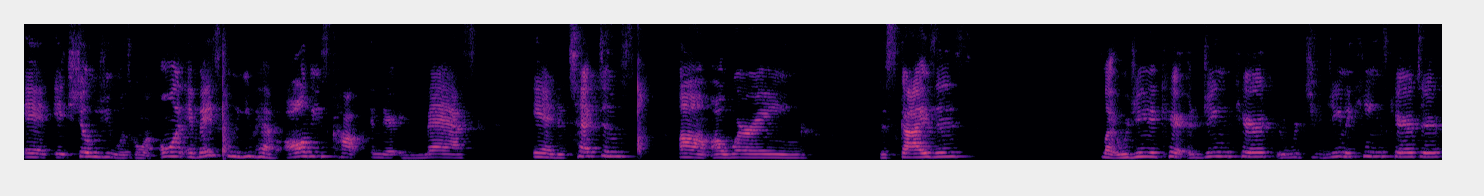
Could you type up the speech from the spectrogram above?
and it shows you what's going on. And basically, you have all these cops in there in masks, and detectives um, are wearing disguises. Like Regina, Regina character, Regina King's character,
